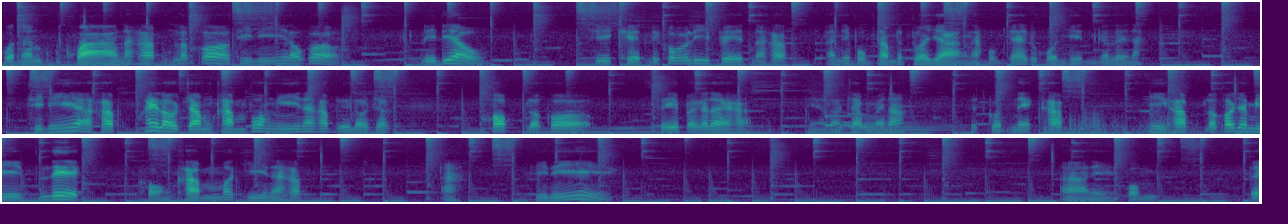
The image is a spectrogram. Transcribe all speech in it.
กดอันขวานะครับ แล้วก็ทีนี้เราก็ r e d i a l Secret Recovery Page นะครับ อันนี้ผมทำเป็นตัวอย่างนะ ผมจะให้ทุกคนเห็นกันเลยนะ ทีนี้อะครับให้เราจำคำพวกนี้นะครับหรือเราจะคอปแล้วก็เซฟไปก็ได้ครับเนี่ยเราจำไว้นะเสร็จกด next ครับ นี่ครับ แล้วก็จะมีเลขของคำเมื่อกี้นะครับ อะ ทีนี้ อ่า นี่ ผมได้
